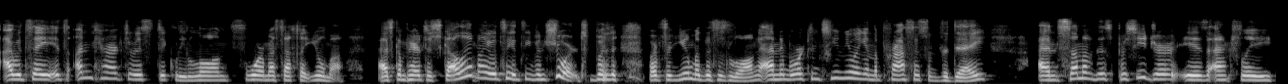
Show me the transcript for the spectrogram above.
I would say it's uncharacteristically long for Masachet Yuma, as compared to Shkalim. I would say it's even short, but but for Yuma this is long, and we're continuing in the process of the day, and some of this procedure is actually,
